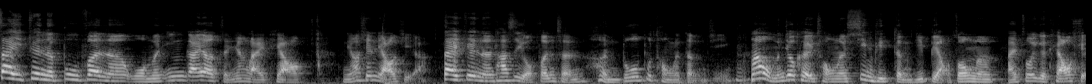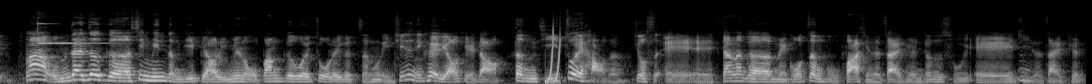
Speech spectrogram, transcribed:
债券的部分呢，我们应该要怎样来挑？你要先了解啊，债券呢，它是有分成很多不同的等级，那我们就可以从呢信评等级表中呢来做一个挑选。那我们在这个信评等级表里面呢，我帮各位做了一个整理。其实你可以了解到，等级最好的就是 AAA，像那个美国政府发行的债券就是属于 AAA 级的债券。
